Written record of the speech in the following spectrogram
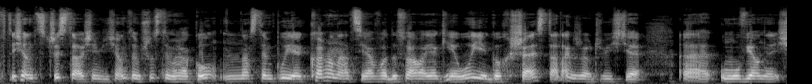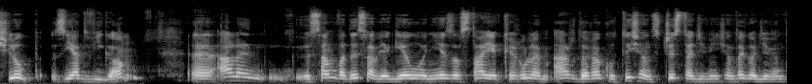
w 1386 roku następuje koronacja Władysława Jagieły, jego chrzest, a także oczywiście e, umówiony ślub z Jadwigą, e, ale sam Władysław Jagiełło nie zostaje królem aż do roku 1399,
